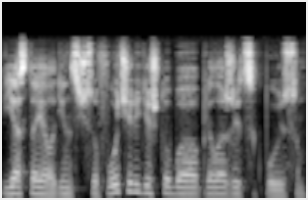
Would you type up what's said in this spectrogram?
я стоял 11 часов в очереди, чтобы приложиться к поясу.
